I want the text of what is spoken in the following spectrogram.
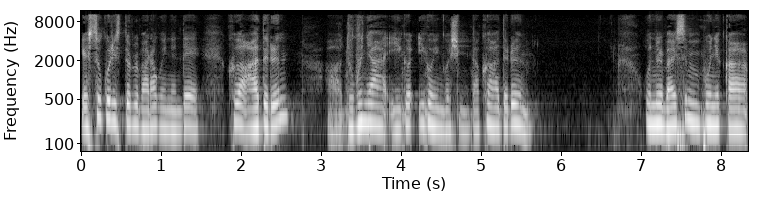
예수 그리스도를 말하고 있는데 그 아들은 어, 누구냐 이거 이거인 것입니다. 그 아들은 오늘 말씀 보니까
